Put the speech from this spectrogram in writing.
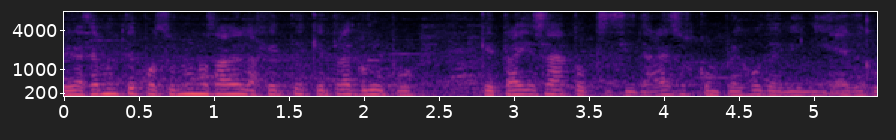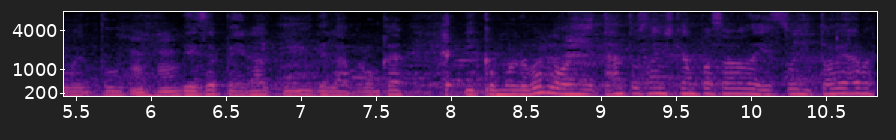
desgraciadamente, pues uno no sabe la gente que entra al grupo, que trae esa toxicidad, esos complejos de niñez, de juventud, de ese penalti, de la bronca. Y como luego, oye, tantos años que han pasado de eso y todavía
